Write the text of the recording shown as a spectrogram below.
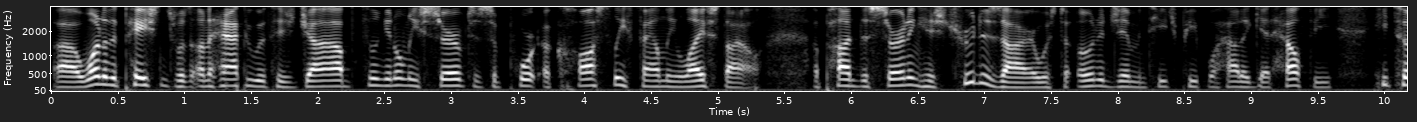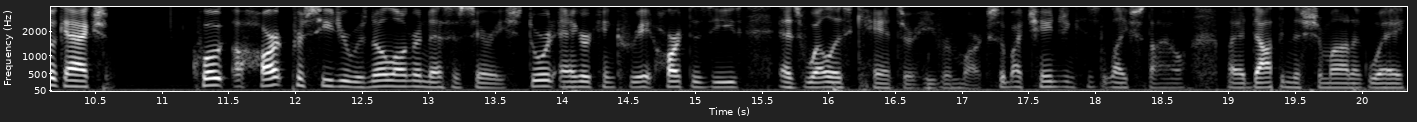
uh, one of the patients was unhappy with his job, feeling it only served to support a costly family lifestyle. Upon discerning his true desire was to own a gym and teach people how to get healthy, he took action. Quote, a heart procedure was no longer necessary. Stored anger can create heart disease as well as cancer, he remarked. So by changing his lifestyle, by adopting the shamanic way,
